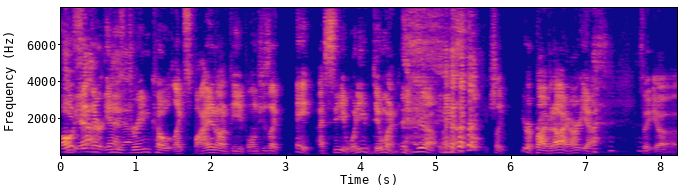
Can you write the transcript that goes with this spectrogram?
Oh, sitting yeah, there in yeah, his yeah. dream coat like spying on people and she's like, "Hey, I see you. What are you doing?" Yeah. She's like, "You're a private eye, aren't you?" It's like, "Uh,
